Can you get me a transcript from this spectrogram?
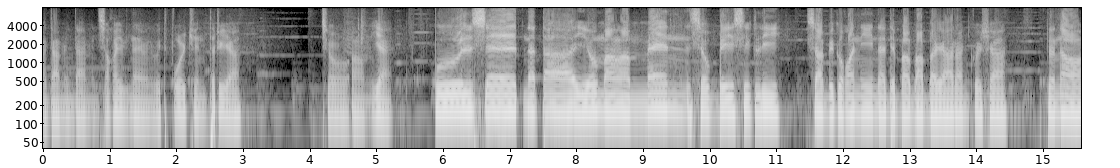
madaming diamond sa cave na yun with fortune 3 ah. So um yeah. Full set na tayo mga men. So basically, sabi ko kanina, 'di ba, babayaran ko siya ito na oh,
